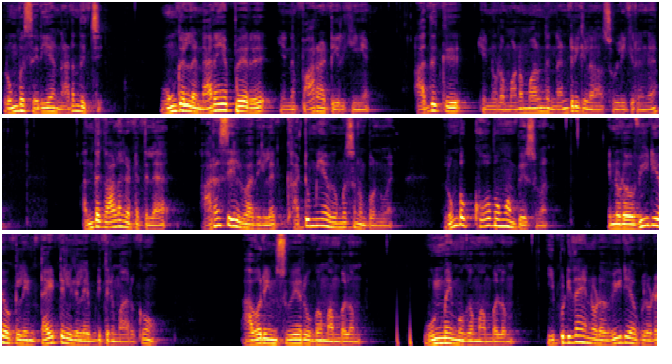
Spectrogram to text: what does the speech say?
ரொம்ப சரியாக நடந்துச்சு. உங்களில் நிறைய பேர் என்னை பாராட்டியிருக்கீங்க. அதுக்கு என்னோட மனமார்ந்த நன்றிகளை நான் சொல்லிக்கிறேங்க. அந்த காலகட்டத்தில் அரசியல்வாதிகளை கடுமையாக விமர்சனம் பண்ணுவேன். ரொம்ப கோபமாக பேசுவேன். என்னோட வீடியோக்களின் டைட்டில்கள் எப்படி தெரியுமா இருக்கும்? அவரின் சுயரூபம் அம்பலம் உண்மை முகம் அம்பலம். இப்படி தான் என்னோட வீடியோக்களோட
